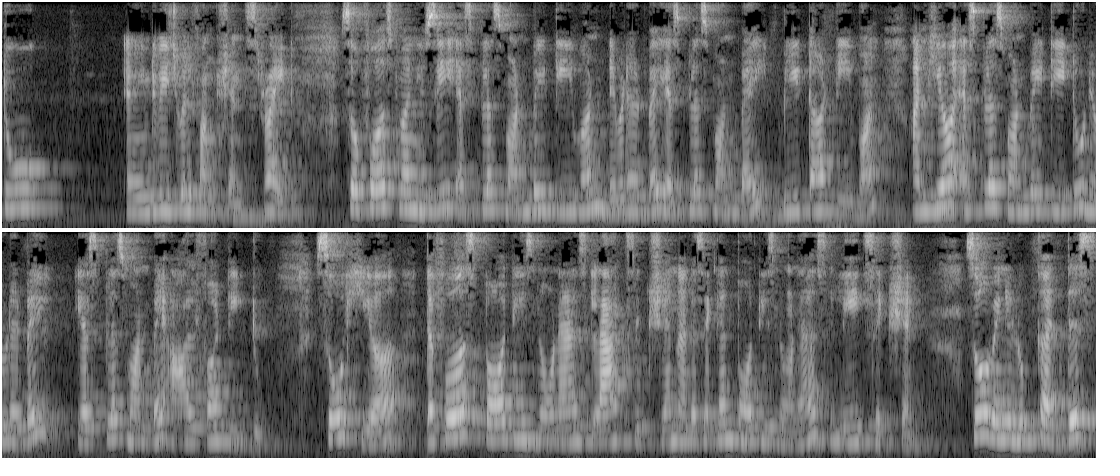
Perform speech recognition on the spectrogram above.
two individual functions, right? So first one you see s plus 1 by t1 divided by s plus 1 by beta t1 and here s plus 1 by t2 divided by s plus 1 by alpha t2. So here the first part is known as lag section and the second part is known as lead section. So when you look at this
